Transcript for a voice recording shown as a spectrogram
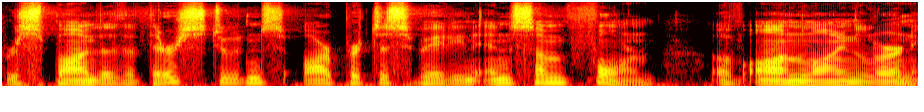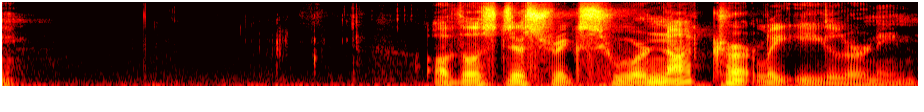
responded that their students are participating in some form of online learning. Of those districts who are not currently e-learning,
